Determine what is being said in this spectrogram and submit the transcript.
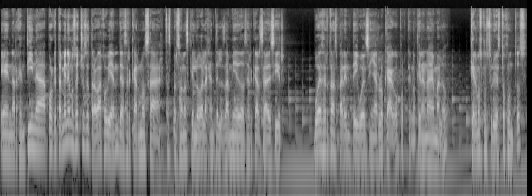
en Argentina, porque también hemos hecho ese trabajo bien de acercarnos a estas personas que luego la gente les da miedo acercarse a decir, voy a ser transparente y voy a enseñar lo que hago porque no tiene nada de malo. Queremos construir esto juntos,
